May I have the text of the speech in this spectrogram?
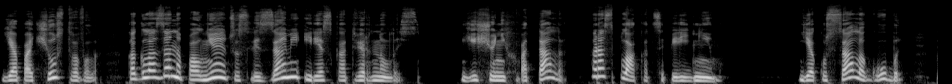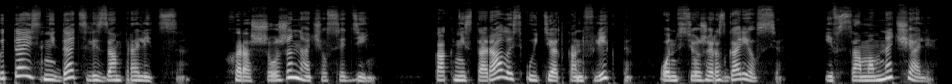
Я почувствовала, как глаза наполняются слезами и резко отвернулась. Еще не хватало расплакаться перед ним. Я кусала губы, пытаясь не дать слезам пролиться. Хорошо же начался день. Как ни старалась уйти от конфликта, он все же разгорелся. И в самом начале.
